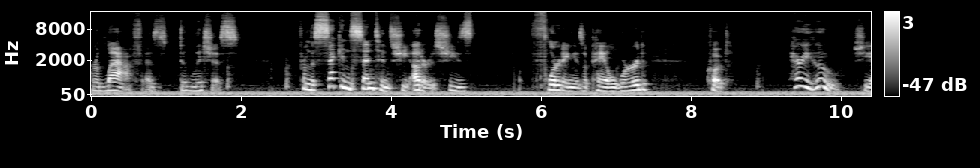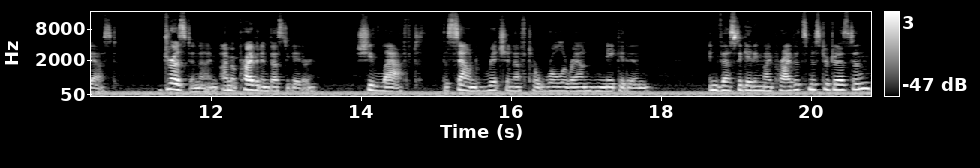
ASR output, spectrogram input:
her laugh as delicious. From the second sentence she utters, she's flirting is a pale word. Quote, Harry who? she asked. Dresden, I'm, I'm a private investigator. She laughed, the sound rich enough to roll around naked in. Investigating my privates, Mr. Dresden?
